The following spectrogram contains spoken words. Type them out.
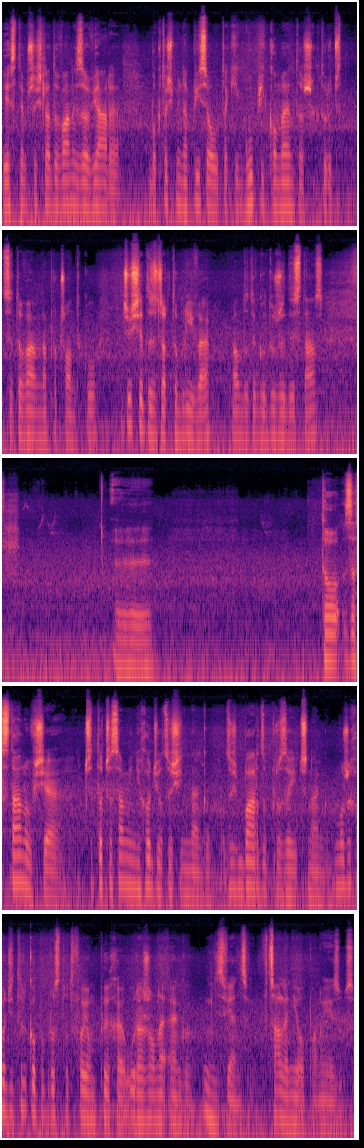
jestem prześladowany za wiarę, bo ktoś mi napisał taki głupi komentarz, który cy- cytowałem na początku. Oczywiście to jest żartobliwe, mam do tego duży dystans. Yy, to zastanów się, czy to czasami nie chodzi o coś innego, o coś bardzo prozaicznego. Może chodzi tylko po prostu o Twoją pychę, urażone ego, nic więcej. Wcale nie o Pana Jezusa.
